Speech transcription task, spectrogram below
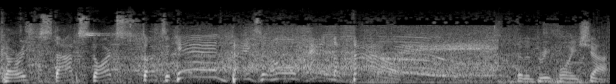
Curry stops, starts, starts again, banks it home, and the foul. To the three-point shot.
